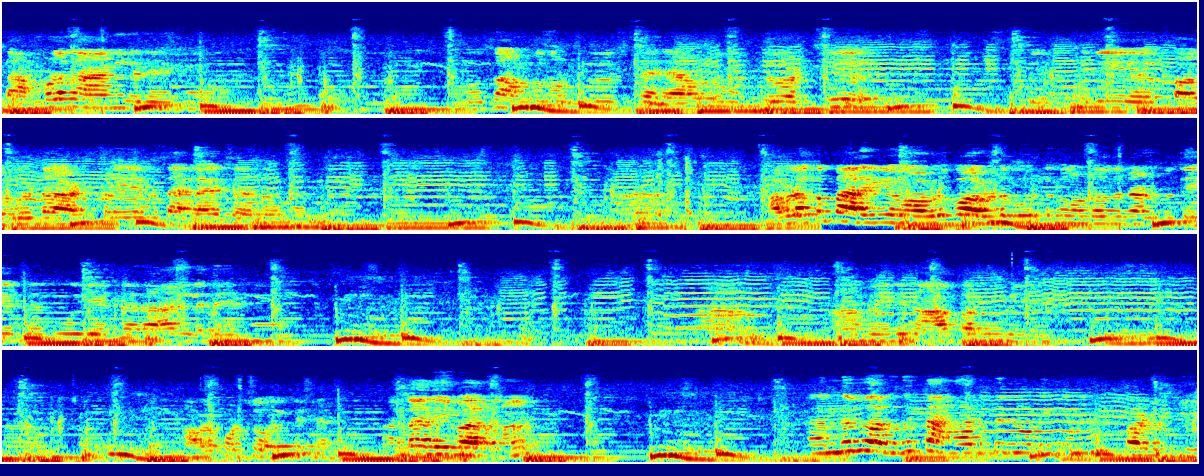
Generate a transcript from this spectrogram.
ശമ്പളം ഞാനില്ല ദിവസം അമ്പത് തൊട്ട് തരാം. മുട്ട് പിന്നെ പകുടെ മതി ആ. അവളൊക്കെ പറയും അവളിപ്പോ അവളുടെ വീട്ടിൽ കൊണ്ടുവന്നിട്ടാണ് അടുപ്പത്തേക്ക് കൂലിയൊക്കെ അല്ലേ തേട്ടി ആ ആ പേര് നാപ്പറഞ്ഞ പേര് അവളെ കൂടെ ചോദിക്കട്ടെ. എന്താ നീ പറഞ്ഞ? എന്താ വെറുതെ തങ്ങടത്തിന് ഓടിക്കണം പഠിക്ക്.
